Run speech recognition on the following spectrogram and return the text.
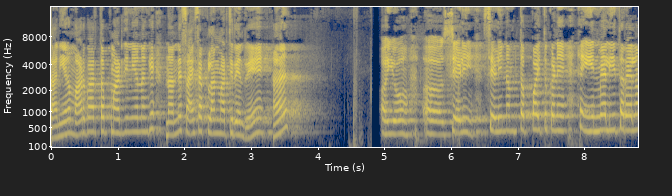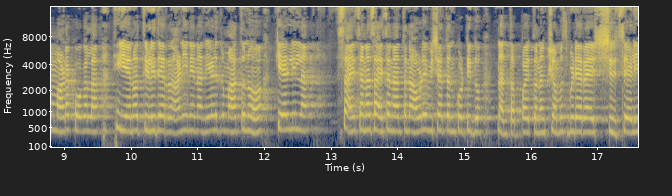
ನಾನೇನು ಮಾಡಬಾರ್ದು, ತಪ್ಪು ಮಾಡಿದೀನಿ ಅನ್ನಂಗೆ ನನ್ನೇ ಸಾಯಿಸ ಪ್ಲಾನ್ ಮಾಡ್ತೀರೇನ್ರಿ ಹಾ ಅಯ್ಯೋ ಸೆಳಿ ಸೆಳಿ ನಮ್ ತಪ್ಪಾಯ್ತು ಕಣೆ. ಇನ್ಮೇಲೆ ಈ ತರ ಎಲ್ಲ ಮಾಡಕ್ ಹೋಗಲ್ಲ. ಏನೋ ತಿಳಿದೆ ರಾಣಿನೇ, ನಾನು ಹೇಳಿದ ಮಾತನು ಕೇಳಲಿಲ್ಲ. ಸಾಯ್ತನ, ಸಾಯ್ತಾನ ಅಂತ ಅವಳೇ ವಿಷಯ ತಂದ್ಕೊಟ್ಟಿದ್ದು ನನ್ ತಪ್ಪಾಯ್ತು, ನಂಗೆ ಕ್ಷಮಿಸ್ಬಿಡ್ಯಾರೆ ಹೇಳಿ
